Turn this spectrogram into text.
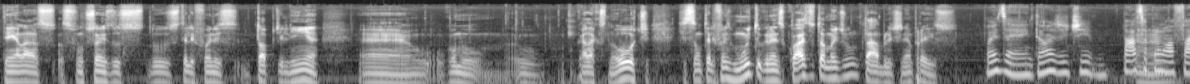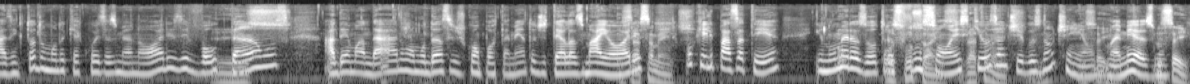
tem lá as, as funções dos, dos, telefones top de linha, é, o, como o Galaxy Note, que são telefones muito grandes, quase do tamanho de um tablet, né, para isso. Pois é, então a gente passa por uma fase em que todo mundo quer coisas menores e voltamos Isso. a demandar uma mudança de comportamento de telas maiores. Exatamente. Porque ele passa a ter inúmeras outras funções, funções que os antigos não tinham, não é mesmo? Isso aí.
